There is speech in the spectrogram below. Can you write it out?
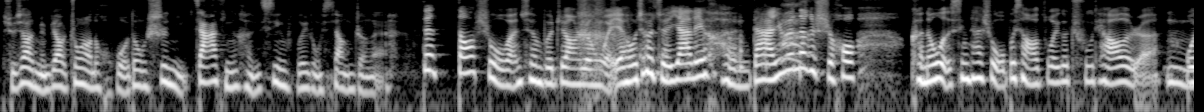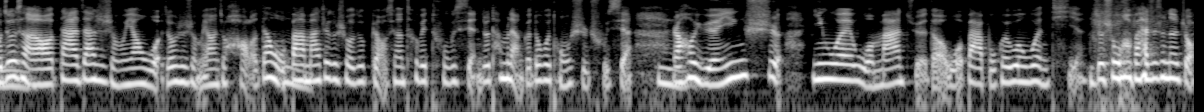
学校里面比较重要的活动，是你家庭很幸福的一种象征。哎，但当时我完全不这样认为呀，我就觉得压力很大，因为那个时候。可能我的心态是我不想要做一个出挑的人，嗯我就想要大家是什么样，我就是什么样就好了。但我爸嗯妈这个时候就表现的特别凸显，就他们两个都会同时出现。嗯然后原因是因为我妈觉得我爸不会问问题，就是我爸就是那种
